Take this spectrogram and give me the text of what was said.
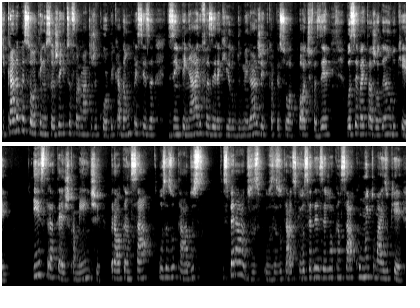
que cada pessoa tem o seu jeito, seu formato de corpo e cada um precisa desempenhar e fazer aquilo do melhor jeito que a pessoa pode fazer, você vai estar jogando o quê? Estrategicamente para alcançar os resultados esperados, os resultados que você deseja alcançar com muito mais o quê?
